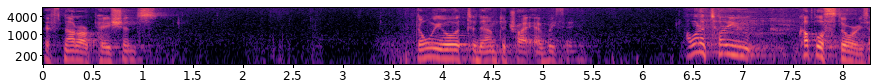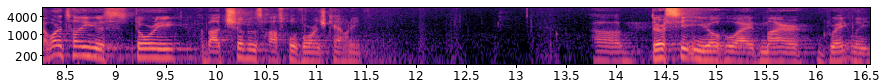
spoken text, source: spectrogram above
if not our patients? Don't we owe it to them to try everything? I want to tell you a couple of stories. I want to tell you a story about Children's Hospital of Orange County. Uh, their CEO, who I admire greatly,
